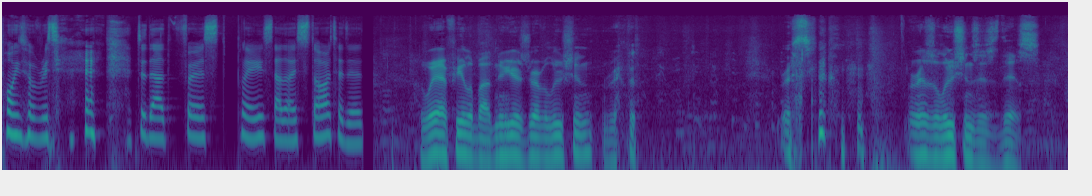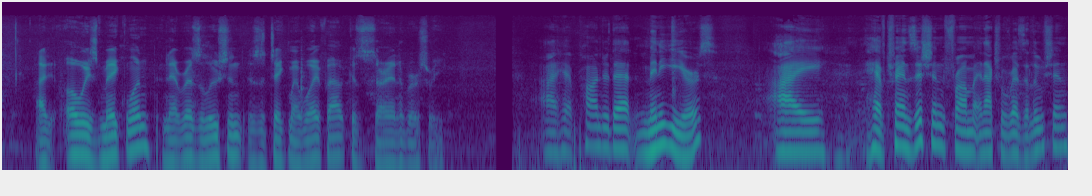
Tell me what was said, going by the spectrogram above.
point of return to that first place that I started it. The way I feel about New Year's Revolution res- resolutions is this. I always make one, and that resolution is to take my wife out because it's our anniversary. I have pondered that many years. I have transitioned from an actual resolution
